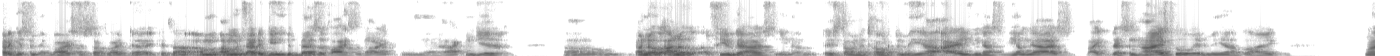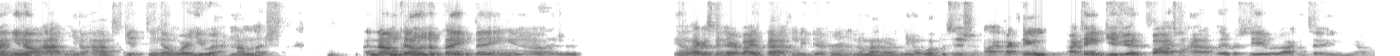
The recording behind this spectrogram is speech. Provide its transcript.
try to get some advice and stuff like that. Because I'm I'm gonna try to give you the best advice that I you know I can give. Um, I know I know a few guys. You know, they starting to talk to me. I, I even got some young guys like that's in high school hitting me up like like you know how you know how to get you know where you at, and I'm like, and I'm telling them the same thing. You know, you know, like I said, everybody's path can be different no matter, you know, what position. I, I can't I can't give you advice on how to play receiver. But I can tell you, you know,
